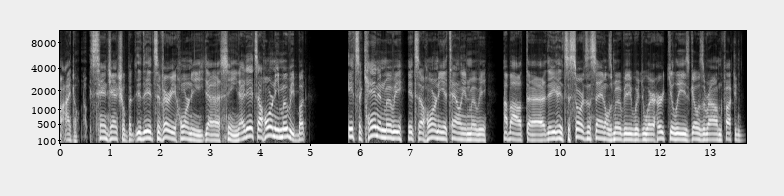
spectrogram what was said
I don't know. It's tangential, but it, it's a very horny uh, scene. It's a horny movie, but it's a Cannon movie. It's a horny Italian movie about. Uh, the- it's a swords and sandals movie where, where Hercules goes around fucking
